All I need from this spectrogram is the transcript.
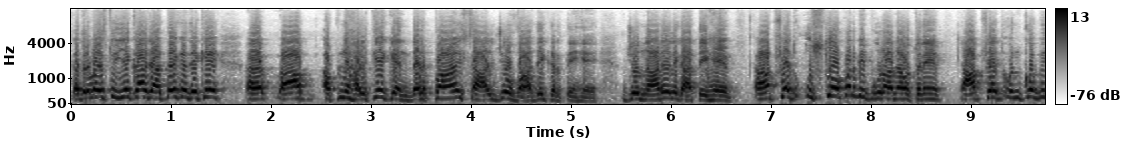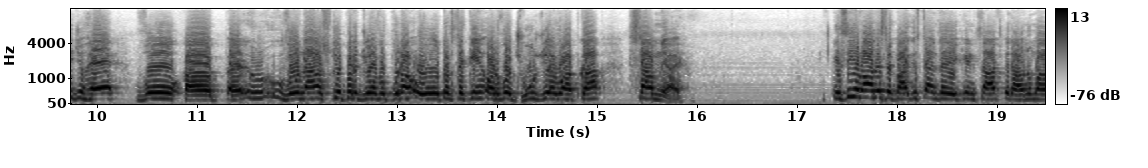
ادروائز تو یہ کہا جاتا ہے کہ دیکھیں آپ اپنے حلقے کے اندر پانچ سال جو وعدے کرتے ہیں، جو نعرے لگاتے ہیں، آپ شاید اس کے اوپر بھی پورا نہ اتریں، آپ شاید ان کو بھی جو ہے وہ وہ نہ اس کے اوپر جو ہے وہ پورا اتر سکیں اور وہ جھوٹ جو ہے وہ آپ کا سامنے آئے۔ اسی حوالے سے پاکستان تحریک انصاف کے رہنما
